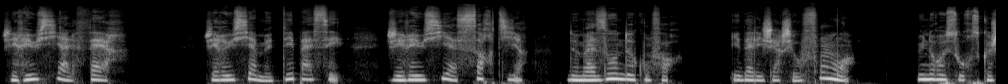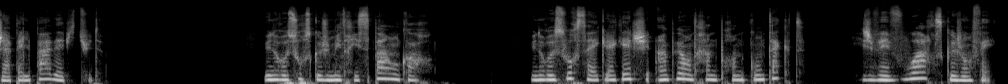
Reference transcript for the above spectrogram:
J'ai réussi à le faire. J'ai réussi à me dépasser. J'ai réussi à sortir de ma zone de confort et d'aller chercher au fond de moi une ressource que j'appelle pas d'habitude. Une ressource que je maîtrise pas encore. Une ressource avec laquelle je suis un peu en train de prendre contact et je vais voir ce que j'en fais.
